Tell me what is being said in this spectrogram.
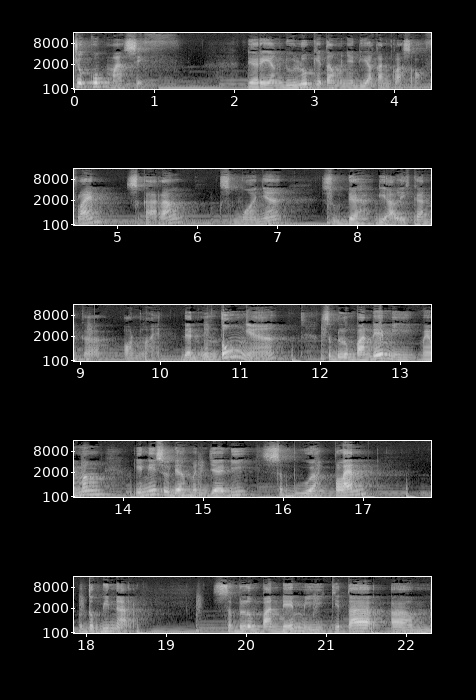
cukup masif. Dari yang dulu kita menyediakan kelas offline, sekarang semuanya sudah dialihkan ke online. Dan untungnya sebelum pandemi memang ini sudah menjadi sebuah plan untuk binar. Sebelum pandemi kita um,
